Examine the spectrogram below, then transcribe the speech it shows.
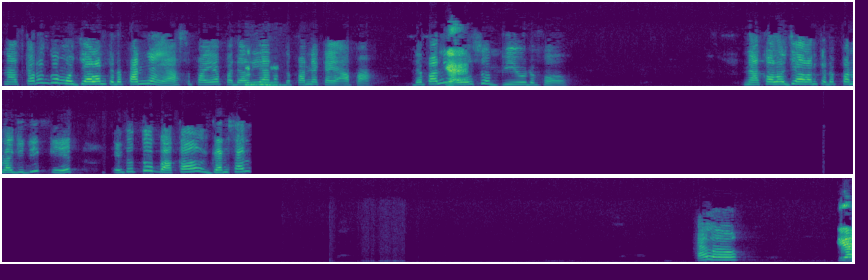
nah sekarang gue mau jalan ke depannya ya, supaya pada lihat depannya kayak apa. Depannya Ya. also beautiful. Nah, kalau jalan ke depan lagi dikit, itu tuh bakal Grand Center. Halo. Ya.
